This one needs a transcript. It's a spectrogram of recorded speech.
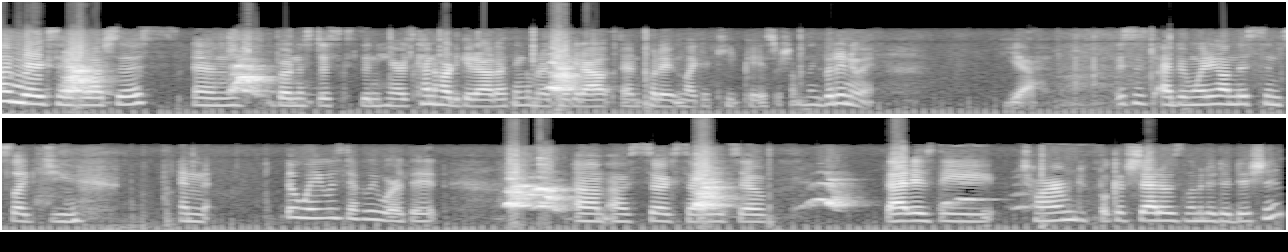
I'm very excited to watch this. And bonus discs in here. It's kind of hard to get out. I think I'm gonna take it out and put it in like a keep case or something. But anyway, yeah this is I've been waiting on this since like June, and the wait was definitely worth it. Um, I was so excited. So that is the Charmed Book of Shadows limited edition,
